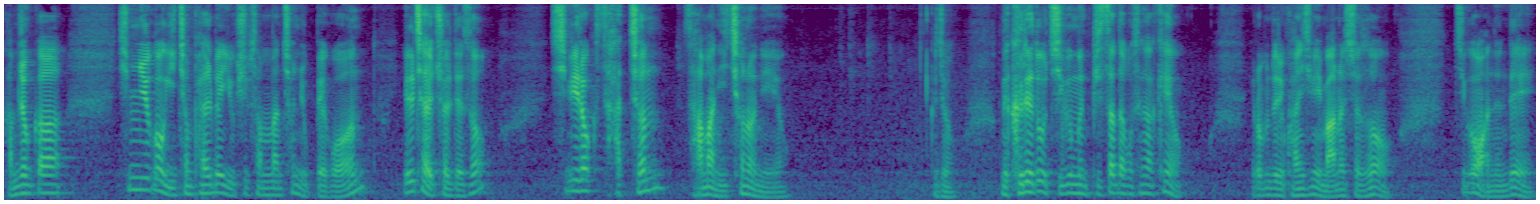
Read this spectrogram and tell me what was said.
감정가 16억 2,863만 1,600원 1차 유찰돼서 11억 4천 4만 2천 원이에요. 그죠? 근데 그래도 지금은 비싸다고 생각해요. 여러분들이 관심이 많으셔서 찍어 왔는데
